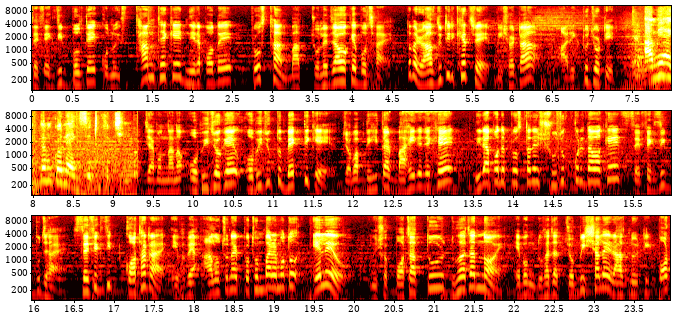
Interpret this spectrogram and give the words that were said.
সেফ এক্সিট বলতে কোনো স্থান থেকে নিরাপদে প্রস্থান বা চলে যাওয়াকে বোঝায়। তবে রাজনীতির ক্ষেত্রে বিষয়টা আর একটু জটিল। আমি একদম কোনো এক্সিট খুঁজছি যেমন নানা অভিযোগে অভিযুক্ত ব্যক্তিকে জবাবদিহিতার বাহিরে রেখে নিরাপদে প্রস্থানের সুযোগ করে দেওয়াকে সেফ এক্সিট বোঝায়। সেফ এক্সিট কথাটা এভাবে আলোচনায় প্রথমবারের মতো এলেও উনিশশো পঁচাত্তর দু নয় এবং দু হাজার চব্বিশ সালে রাজনৈতিক পট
